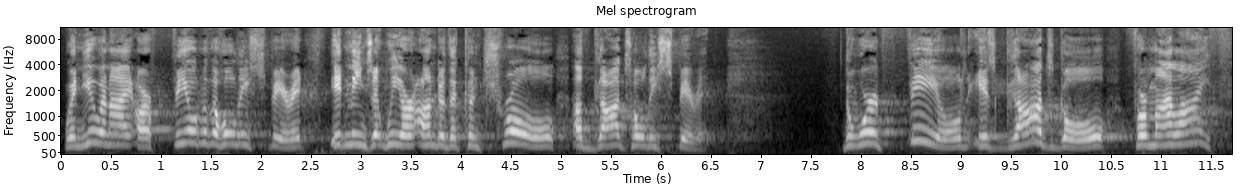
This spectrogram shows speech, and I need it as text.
when you and I are filled with the Holy Spirit, it means that we are under the control of God's Holy Spirit. The word filled is God's goal for my life.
